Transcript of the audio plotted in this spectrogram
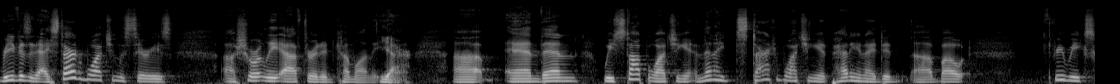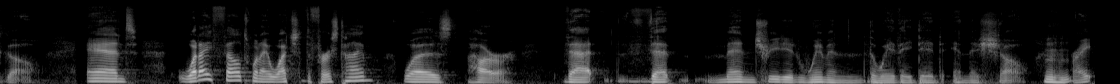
revisiting. I started watching the series uh, shortly after it had come on the Yeah. air, uh, and then we stopped watching it, and then I started watching it. Patty and I did uh, about three weeks ago, and what I felt when I watched it the first time was horror. That that men treated women the way they did in this show, mm-hmm. right?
